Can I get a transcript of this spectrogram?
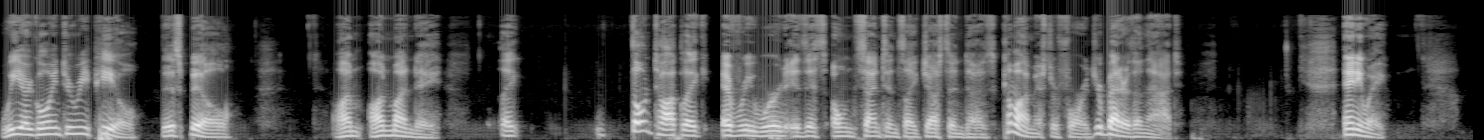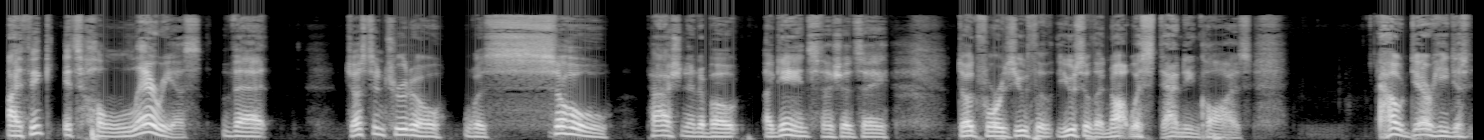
We are going to repeal this bill on on Monday. Like don't talk like every word is its own sentence like Justin does. Come on, Mr. Ford, you're better than that. Anyway, I think it's hilarious that Justin Trudeau was so passionate about, against, I should say, Doug Ford's use of, use of the notwithstanding clause. How dare he just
